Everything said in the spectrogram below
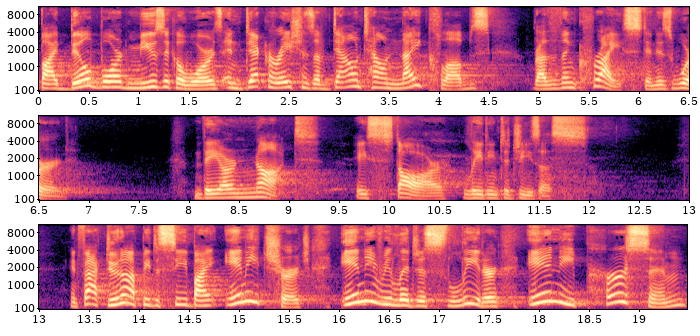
by billboard music awards and decorations of downtown nightclubs rather than Christ and His Word. They are not a star leading to Jesus. In fact, do not be deceived by any church, any religious leader, any person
